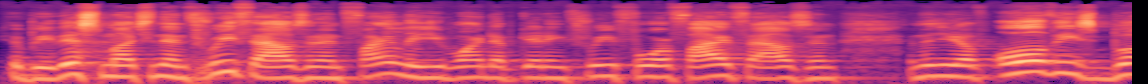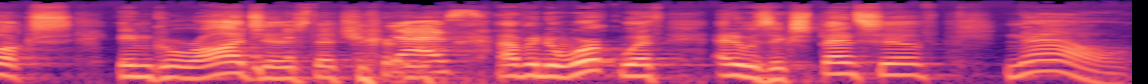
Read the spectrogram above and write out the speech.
it would be this much, and then three thousand, and finally you'd wind up getting three, four, five thousand, and then you have all these books in garages that you're Yes. having to work with, and it was expensive. Now,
